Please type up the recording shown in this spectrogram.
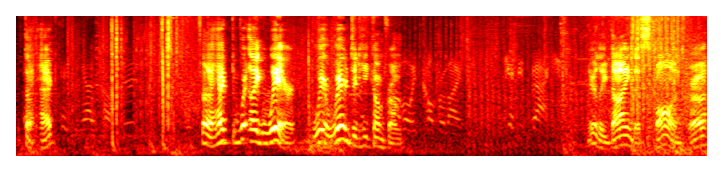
What the heck? The heck? Like, where? Where Where did he come from? Nearly dying to spawns, bro.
